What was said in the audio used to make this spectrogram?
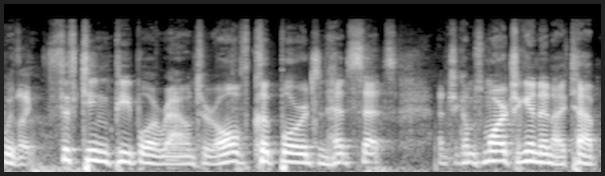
with like 15 people around her, all with clipboards and headsets, and she comes marching in, and I tap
